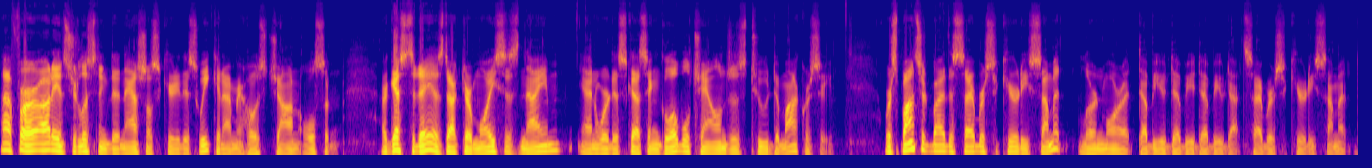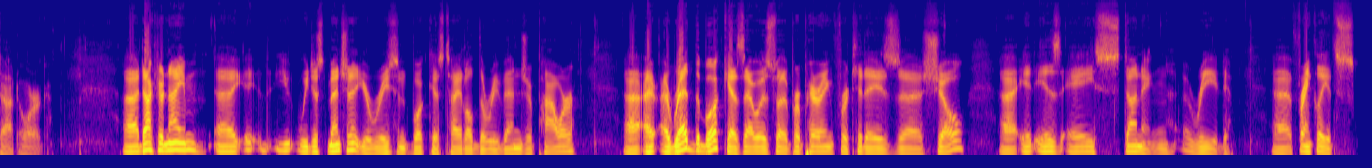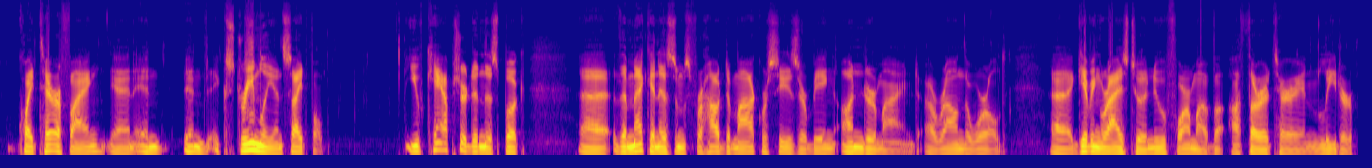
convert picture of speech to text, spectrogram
Uh, for our audience, you're listening to National Security This Week, and I'm your host, John Olson. Our guest today is Dr. Moises Naim, and we're discussing global challenges to democracy. We're sponsored by the Cybersecurity Summit. Learn more at www.cybersecuritysummit.org. Uh, Dr. Naim, uh, you, we just mentioned it. Your recent book is titled The Revenge of Power. Uh, I, I, read the book as I was uh, preparing for today's uh, show. Uh, it is a stunning read. frankly, it's quite terrifying and, and, and extremely insightful. You've captured in this book the mechanisms for how democracies are being undermined around the world, giving rise to a new form of authoritarian leader.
